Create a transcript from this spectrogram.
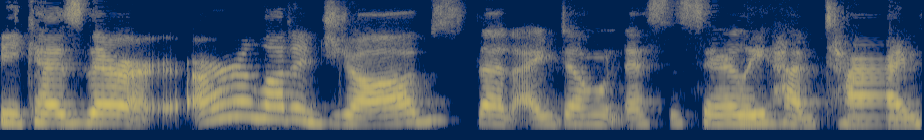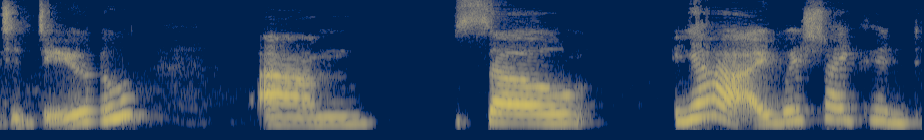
because there are a lot of jobs that I don't necessarily have time to do. Um, so yeah, I wish I could,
